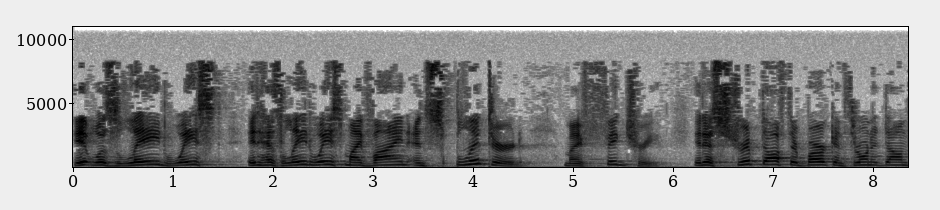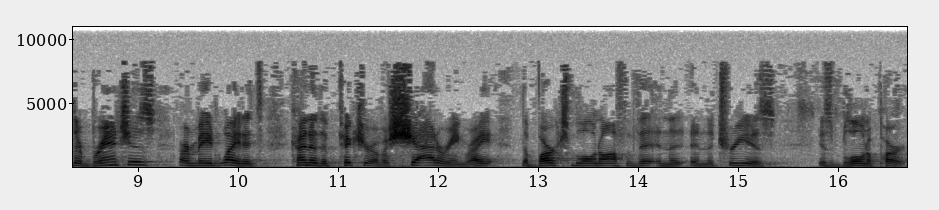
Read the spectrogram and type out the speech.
It was laid waste, it has laid waste my vine and splintered my fig tree. It has stripped off their bark and thrown it down. Their branches are made white. It's kind of the picture of a shattering, right? The bark's blown off of it and the, and the tree is, is blown apart.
